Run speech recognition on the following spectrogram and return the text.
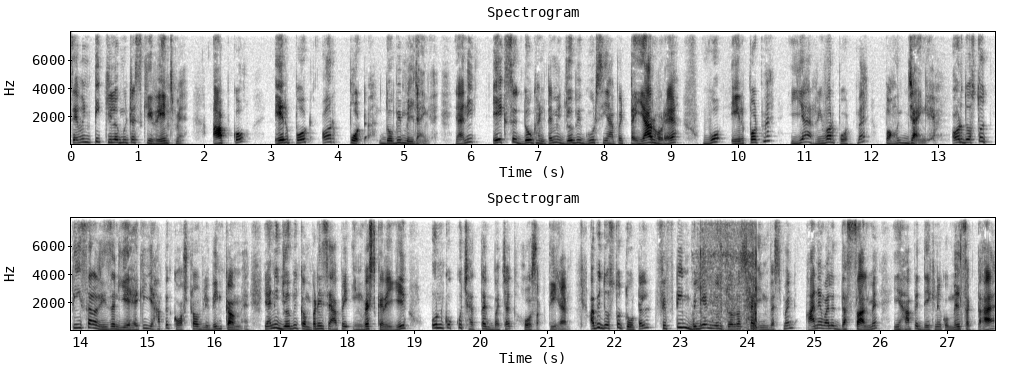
70 किलोमीटर्स की रेंज में आपको एयरपोर्ट और पोर्ट दो भी मिल जाएँगे। यानी एक से दो घंटे में जो भी गुड्स यहाँ पे तैयार हो रहे हैं, वो एयरपोर्ट में या रिवर पोर्ट में पहुँच जाएँगे। और दोस्तों, तीसरा रीज़न ये है कि यहाँ पे कॉस्ट ऑफ़ लिविंग कम है। यानी जो भी कंपनी से यहाँ पे इन्वेस्ट करेगी उनको कुछ हद तक बचत हो सकती है। अभी दोस्तों टोटल 15 बिलियन यूएस डॉलर्स का इन्वेस्टमेंट आने वाले 10 साल में यहाँ पे देखने को मिल सकता है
